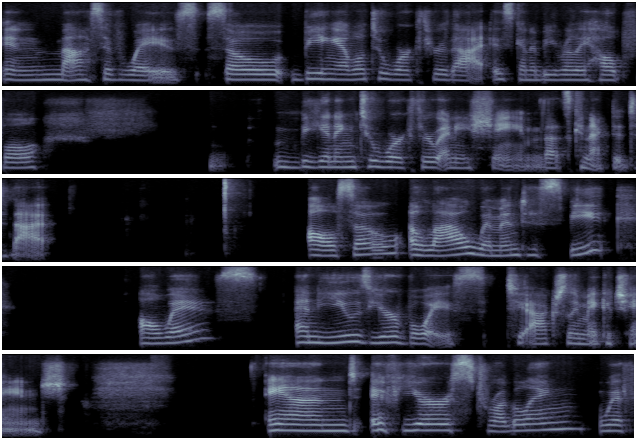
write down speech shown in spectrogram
in massive ways. So, being able to work through that is going to be really helpful. Beginning to work through any shame that's connected to that. Also, allow women to speak always and use your voice to actually make a change. And if you're struggling with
